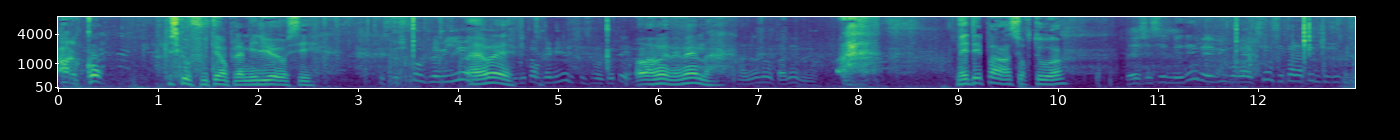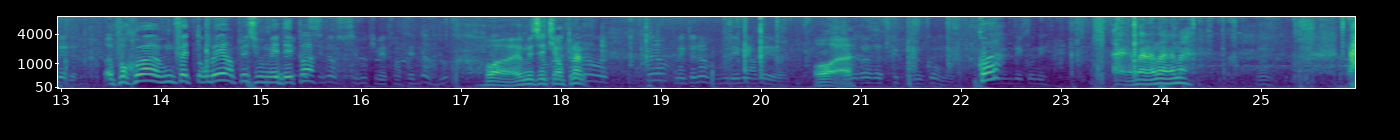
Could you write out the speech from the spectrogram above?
Ah le con Qu'est-ce que vous foutez en plein milieu aussi Qu'est-ce que je fais en plein milieu Ah ouais J'étais pas en plein milieu, je suis sur le côté. Ah ouais mais même Ah non, non, pas même. M'aidez pas hein, surtout hein J'essaie de m'aider, mais vu vos réactions, c'est pas la peine que je vous aide. Euh, Pourquoi vous me faites tomber en plus vous m'aidez pas C'est non, c'est vous qui m'êtes rentré dedans, non Ouais mais étiez en plein... Euh, Non, non, maintenant vous vous démerdez. Euh. Ouais pour con. Quoi. Ah la main la main la main Ah,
